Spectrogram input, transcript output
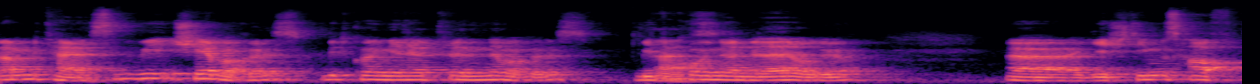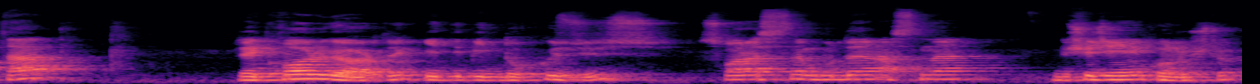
konulardan bir tanesi. Bir şeye bakarız. Bitcoin genel trendine bakarız. Bitcoin'ler neler oluyor? Ee, geçtiğimiz hafta rekor gördük 7900. Sonrasında burada aslında düşeceğini konuştuk.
